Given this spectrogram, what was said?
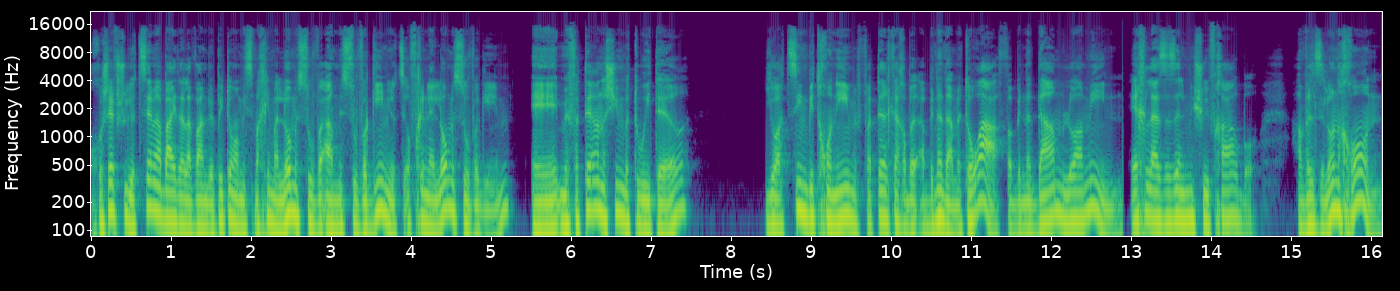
חושב שהוא יוצא מהבית הלבן ופתאום המסמכים הלא מסווג, המסווגים יוצא, הופכים ללא מסווגים, אה, מפטר אנשים בטוויטר, יועצים ביטחוניים מפטר ככה, הבן אדם מטורף, הבן אדם לא אמין, איך לעזאזל מישהו יבחר בו? אבל זה לא נכון.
